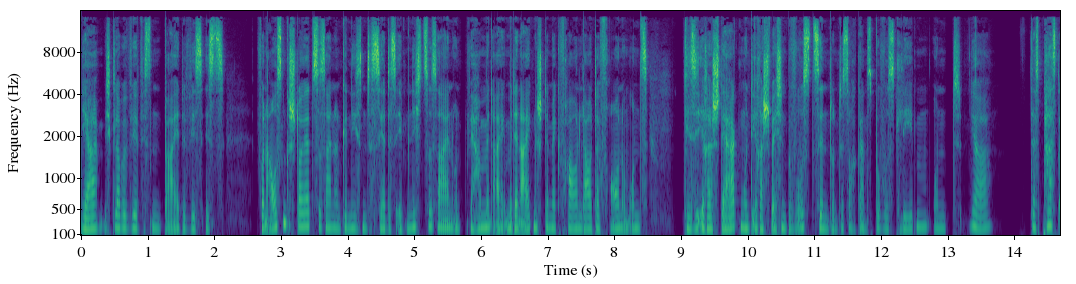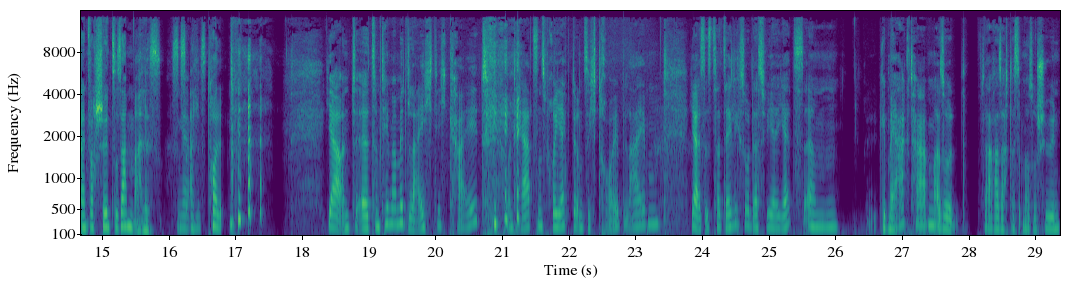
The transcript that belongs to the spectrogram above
ja, ich glaube, wir wissen beide, wie es ist, von außen gesteuert zu sein und genießen das ja, das eben nicht zu sein. Und wir haben mit, mit den eigenstimmig Frauen lauter Frauen um uns, die sie ihrer Stärken und ihrer Schwächen bewusst sind und das auch ganz bewusst leben. Und ja, das passt einfach schön zusammen alles. Es ist ja. alles toll. Ja, und äh, zum Thema mit Leichtigkeit und Herzensprojekte und sich treu bleiben. Ja, es ist tatsächlich so, dass wir jetzt ähm, gemerkt haben, also Sarah sagt das immer so schön,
